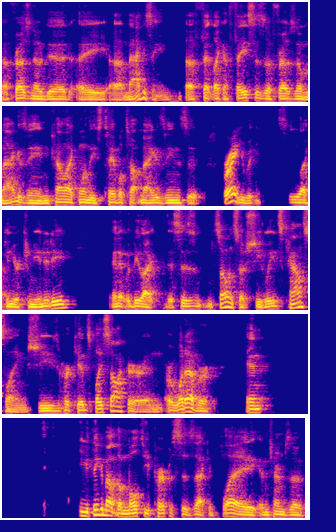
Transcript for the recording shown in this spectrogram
uh, Fresno did a, uh magazine, a fit like a Faces of Fresno magazine, kind of like one of these tabletop magazines that Right. you would see like in your community. And it would be like this is so and so she leads counseling. She her kids play soccer and or whatever. And you think about the multi purposes that could play in terms of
